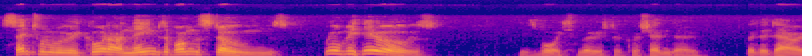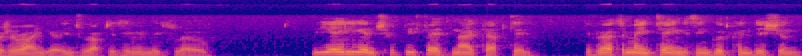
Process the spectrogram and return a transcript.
Central will record our names upon the stones. We'll be heroes. His voice rose to a crescendo, but the dour Joranga interrupted him in mid-flow. The alien should be fed now, Captain, if we are to maintain it in good condition.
